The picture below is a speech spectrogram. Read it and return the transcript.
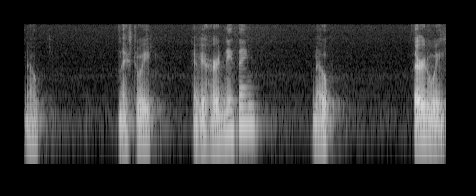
Nope. Next week, have you heard anything? Nope. Third week,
